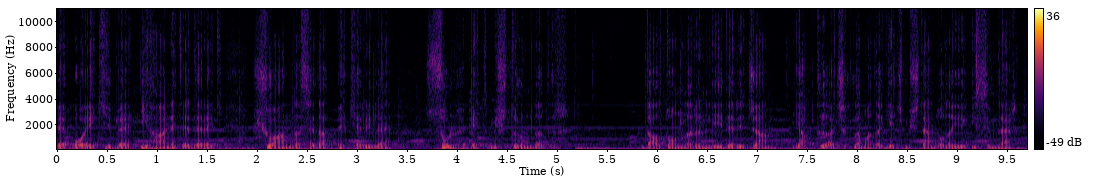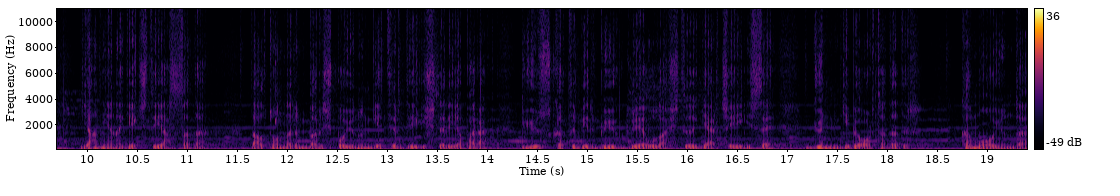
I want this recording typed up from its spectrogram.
ve o ekibe ihanet ederek şu anda Sedat Peker ile sulh etmiş durumdadır. Daltonların lideri Can yaptığı açıklamada geçmişten dolayı isimler yan yana geçti yazsa da Daltonların Barış Boyu'nun getirdiği işleri yaparak yüz katı bir büyüklüğe ulaştığı gerçeği ise gün gibi ortadadır. Kamuoyunda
